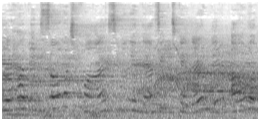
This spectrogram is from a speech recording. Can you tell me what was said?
We're having so much fun singing and dancing together with all of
